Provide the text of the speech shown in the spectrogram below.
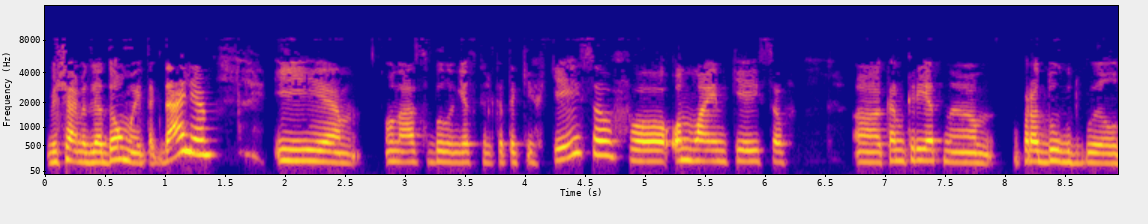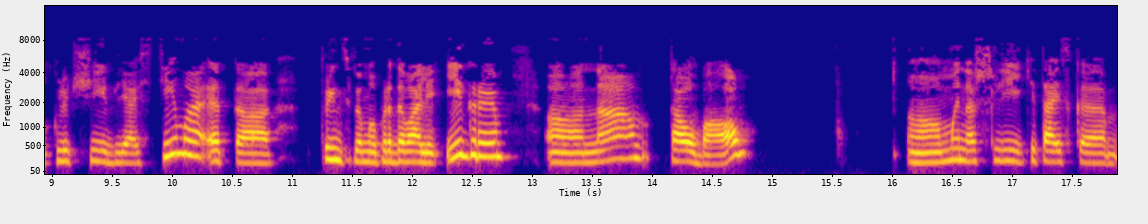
вещами для дома и так далее. И у нас было несколько таких кейсов, онлайн-кейсов, конкретно продукт был ключи для Steam. Это, в принципе, мы продавали игры а, на Taobao. А, мы нашли китайское,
